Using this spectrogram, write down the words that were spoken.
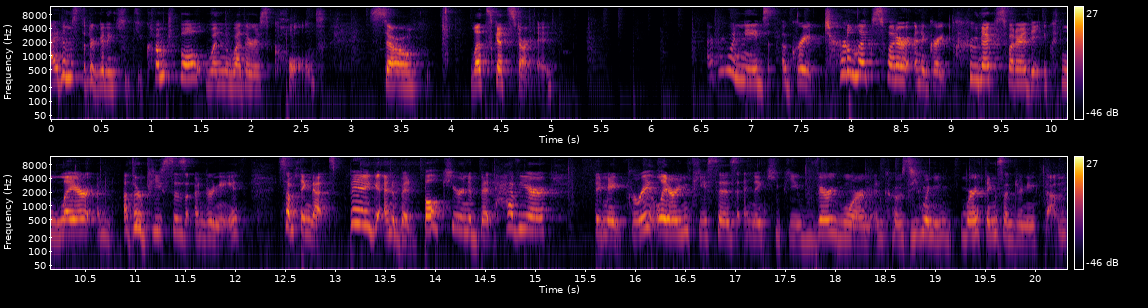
items that are gonna keep you comfortable when the weather is cold. So let's get started. Everyone needs a great turtleneck sweater and a great crewneck sweater that you can layer and other pieces underneath. Something that's big and a bit bulkier and a bit heavier. They make great layering pieces and they keep you very warm and cozy when you wear things underneath them.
